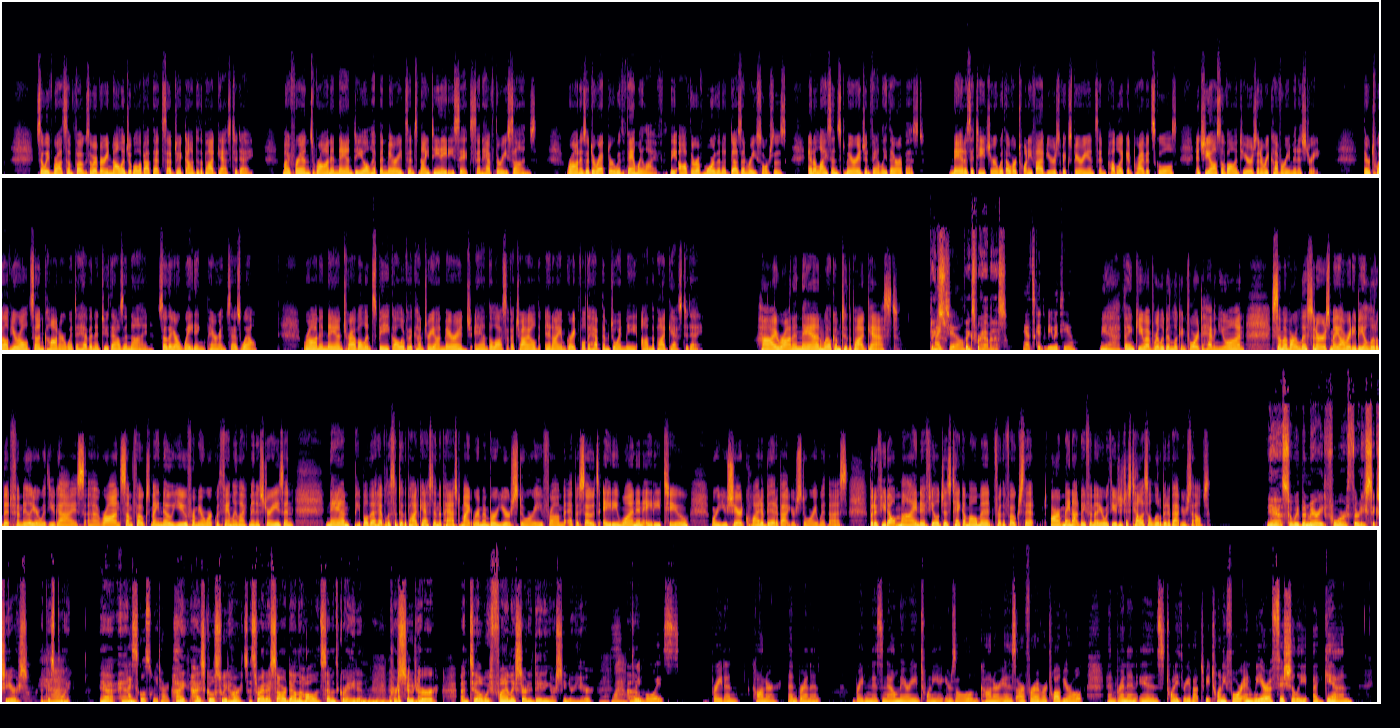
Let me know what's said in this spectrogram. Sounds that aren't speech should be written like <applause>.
So we've brought some folks who are very knowledgeable about that subject onto the podcast today. My friends Ron and Nan Deal have been married since 1986 and have three sons. Ron is a director with Family Life, the author of more than a dozen resources, and a licensed marriage and family therapist. Nan is a teacher with over 25 years of experience in public and private schools, and she also volunteers in a recovery ministry. Their 12 year old son Connor went to heaven in 2009, so they are waiting parents as well. Ron and Nan travel and speak all over the country on marriage and the loss of a child, and I am grateful to have them join me on the podcast today. Hi, Ron and Nan. Welcome to the podcast. Thanks, Hi, Jill. Thanks for having us. Yeah, it's good to be with you. Yeah, thank you. I've really been looking forward to having you on. Some of our listeners may already be a little bit familiar with you guys. Uh, Ron, some folks may know you from your work with Family Life Ministries. And Nan, people that have listened to the podcast in the past might remember your story from episodes 81 and 82, where you shared quite a bit about your story with us. But if you don't mind, if you'll just take a moment for the folks that are may not be familiar with you to just tell us a little bit about yourselves. Yeah, so we've been married for 36 years at this point. Yeah, and High school sweethearts. high high school sweethearts. That's right. I saw her down the hall in seventh grade and <laughs> pursued her until we finally started dating our senior year. Wow. Three Um, boys Braden, Connor, and Brennan. Braden is now married, 28 years old. Connor is our forever 12 year old. And Brennan is 23, about to be 24. And we are officially again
